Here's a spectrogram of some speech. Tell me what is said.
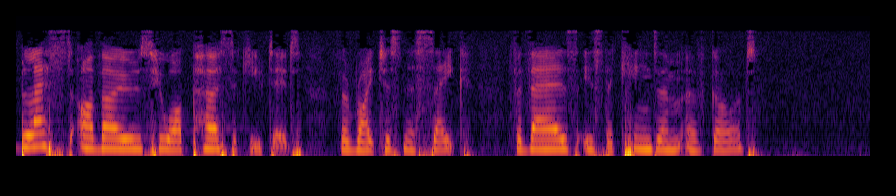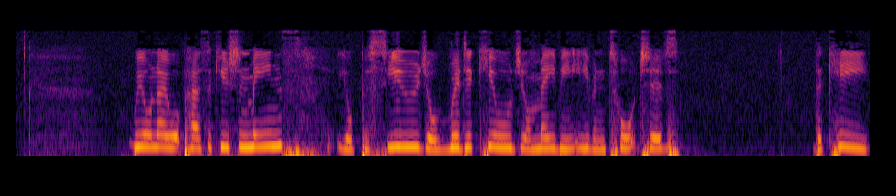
Blessed are those who are persecuted for righteousness' sake, for theirs is the kingdom of God. We all know what persecution means. You're pursued, you're ridiculed, you're maybe even tortured. The key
